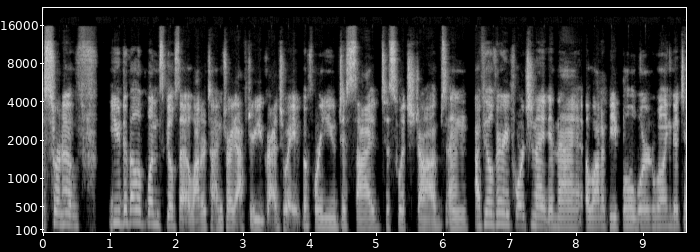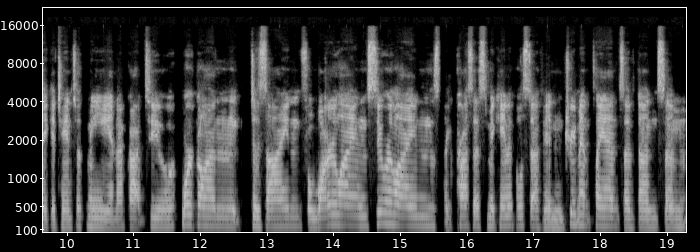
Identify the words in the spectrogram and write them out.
sort of you develop one skill set a lot of times right after you graduate before you decide to switch jobs. And I feel very fortunate in that a lot of people were willing to take a chance with me. And I've got to work on design for water lines, sewer lines, like process mechanical stuff in treatment plants. I've done some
